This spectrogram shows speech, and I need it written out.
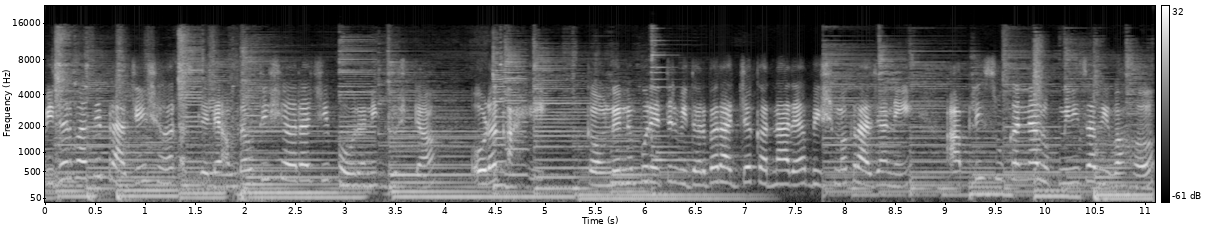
विदर्भाचे प्राचीन शहर असलेल्या अमरावती शहराची पौराणिकदृष्ट्या ओळख आहे. कौंडण्यपूर येथील विदर्भ राज्य करणाऱ्या भीष्मक राजाने आपली सुकन्या रुक्मिणीचा विवाह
